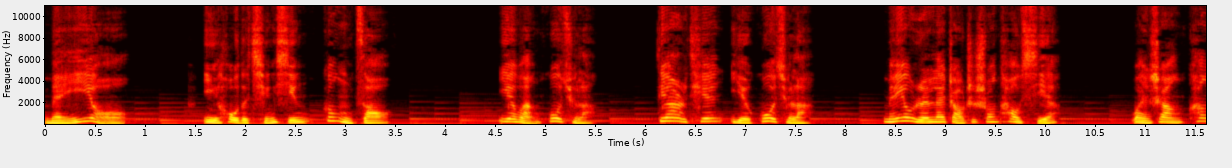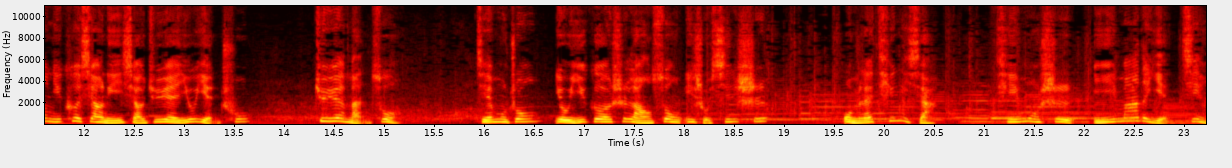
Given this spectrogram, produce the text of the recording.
没有，以后的情形更糟。夜晚过去了，第二天也过去了，没有人来找这双套鞋。晚上，康尼克巷里小剧院有演出，剧院满座。节目中有一个是朗诵一首新诗，我们来听一下。题目是《姨妈的眼镜》。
